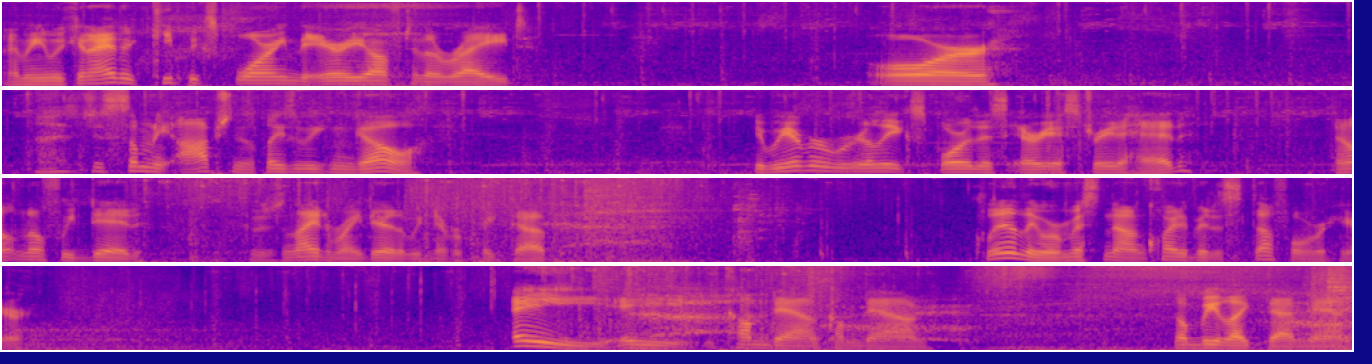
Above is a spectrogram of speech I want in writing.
I mean, we can either keep exploring the area off to the right, or... There's just so many options places we can go. Did we ever really explore this area straight ahead? I don't know if we did. There's an item right there that we never picked up. Clearly, we're missing out on quite a bit of stuff over here. Hey, hey, calm down, calm down. Don't be like that, man.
